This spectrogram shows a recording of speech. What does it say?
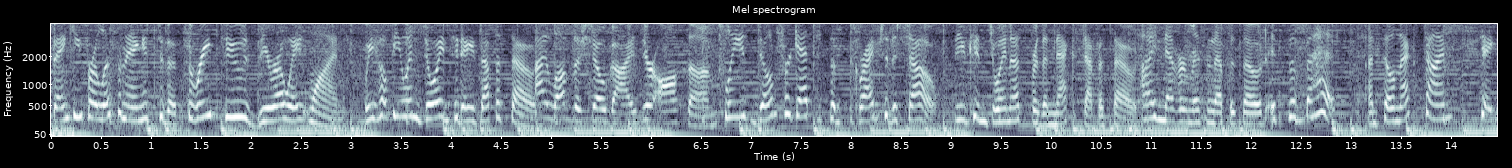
Thank you for listening to the 32081. We hope you enjoyed today's episode. I love the show, guys. You're awesome. Please don't forget to subscribe to the show so you can join us for the next episode. I never miss an episode. It's the best. Until next time, take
